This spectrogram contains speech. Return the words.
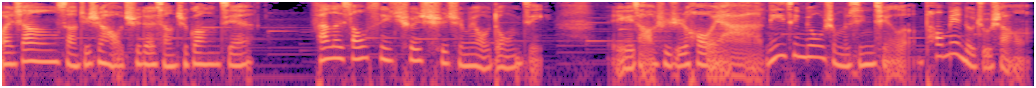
晚上想去吃好吃的，想去逛街，发了消息却迟迟没有动静。一个小时之后呀，你已经没有什么心情了，泡面都煮上了，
